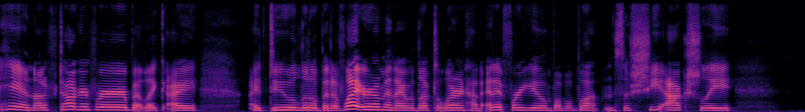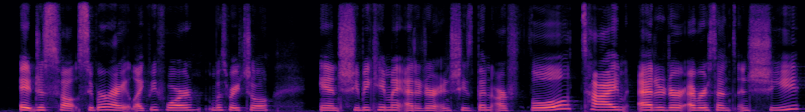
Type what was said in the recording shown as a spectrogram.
"Hey, I'm not a photographer, but like I I do a little bit of Lightroom and I would love to learn how to edit for you and blah blah blah." And so she actually it just felt super right like before with Rachel and she became my editor and she's been our full-time editor ever since and she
